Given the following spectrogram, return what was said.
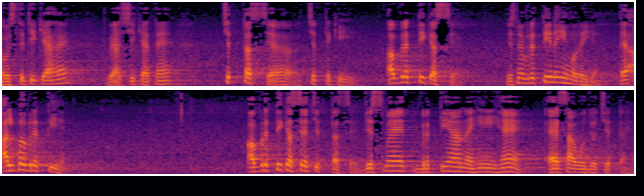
वो स्थिति क्या है? तो व्यासी कहते हैं चित्त चित्त की अवृत्ति कस्य। जिसमें वृत्ति नहीं हो रही है, या अल्प वृत्ति है। अवृत्ति कस्य चित्त जिसमें वृत्तियाँ नहीं है, ऐसा वो जो चित्त है।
